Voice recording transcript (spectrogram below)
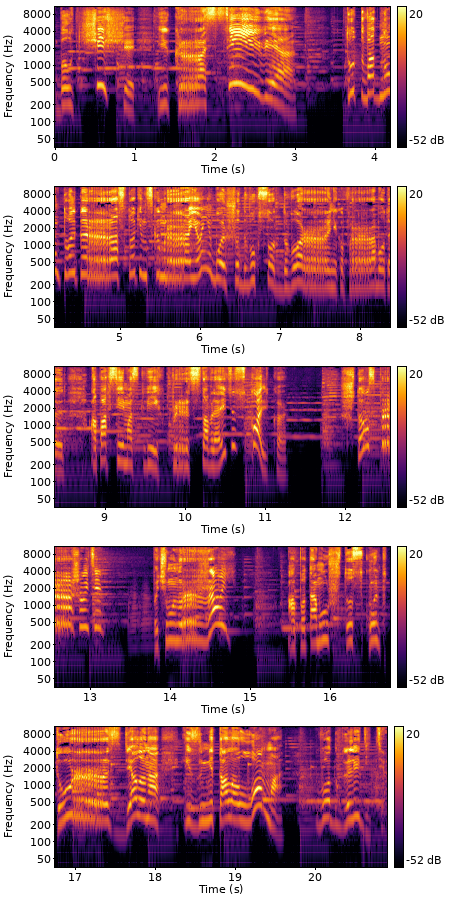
был чище и красивее. Тут в одном только Ростокинском районе больше 200 дворников работают, а по всей Москве их представляете сколько? Что вы спрашиваете? Почему он ржавый? А потому что скульптура сделана из металлолома. Вот глядите.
